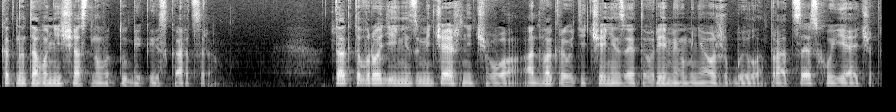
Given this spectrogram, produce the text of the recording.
Как на того несчастного тубика из карцера. Так-то вроде и не замечаешь ничего, а два кровотечения за это время у меня уже было. Процесс хуячит.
